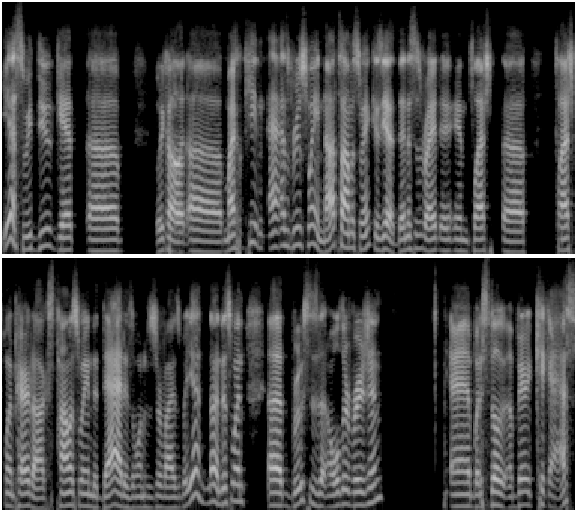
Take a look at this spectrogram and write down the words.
yes we do get uh what do you call it uh michael keaton as bruce wayne not thomas wayne because yeah dennis is right in, in flash uh flashpoint paradox thomas wayne the dad is the one who survives but yeah no in this one uh bruce is an older version and but it's still a very kick-ass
